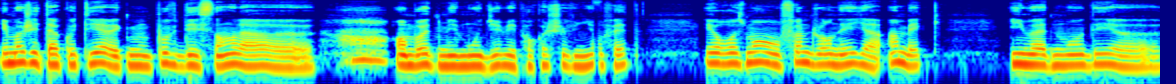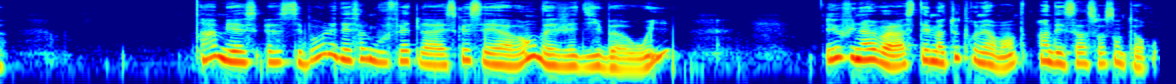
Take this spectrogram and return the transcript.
Et moi, j'étais à côté avec mon pauvre dessin, là, en mode, mais mon Dieu, mais pourquoi je suis venue, en fait? Et heureusement, en fin de journée, il y a un mec, il m'a demandé, ah, mais c'est beau les dessins que vous faites, là, est-ce que c'est à vendre j'ai dit, bah oui. Et au final, voilà, c'était ma toute première vente, un dessin à 60 euros.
